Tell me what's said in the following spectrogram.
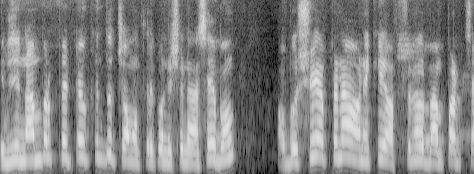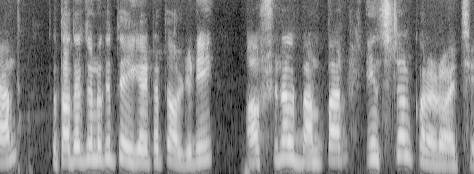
এর যে নাম্বার প্লেটটাও কিন্তু চমৎকার কন্ডিশনে আছে এবং অবশ্যই আপনারা অনেকেই অপশনাল বাম্পার চান। তো তাদের জন্য কিন্তু এই গাড়িটাতে অলরেডি অপশনাল বাম্পার ইনস্টল করা রয়েছে।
